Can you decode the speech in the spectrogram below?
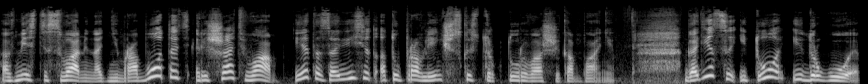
вместе с вами над ним работать, решать вам. И это зависит от управленческой структуры вашей компании. Годится и то, и другое.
